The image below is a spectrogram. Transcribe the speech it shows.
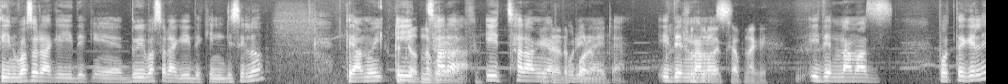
তিন বছর আগে ঈদে কি- দুই বছর আগে ঈদে কিনে দিছিল তো আমি ঈদ ছাড়া ঈদ ছাড়া আমি আর পড়ি না। এটা। ঈদের নামাজ আপনাকে। ঈদের নামাজ পড়তে গেলে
